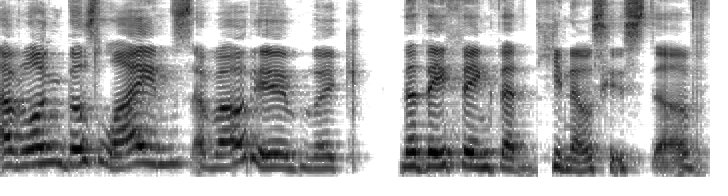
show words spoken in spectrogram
along those lines about him, like that they think that he knows his stuff.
